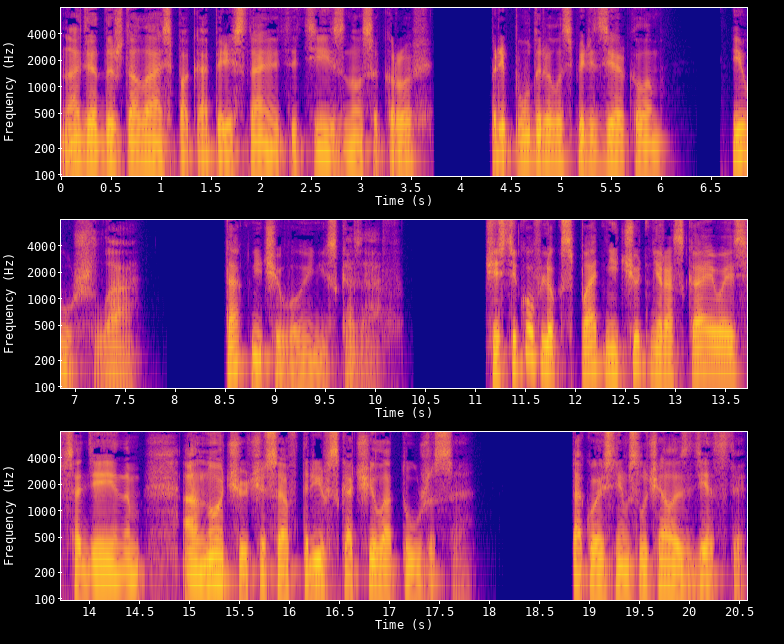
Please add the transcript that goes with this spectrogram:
Надя дождалась, пока перестанет идти из носа кровь, припудрилась перед зеркалом и ушла, так ничего и не сказав. Чистяков лег спать, ничуть не раскаиваясь в содеянном, а ночью, часа в три, вскочил от ужаса. Такое с ним случалось в детстве.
